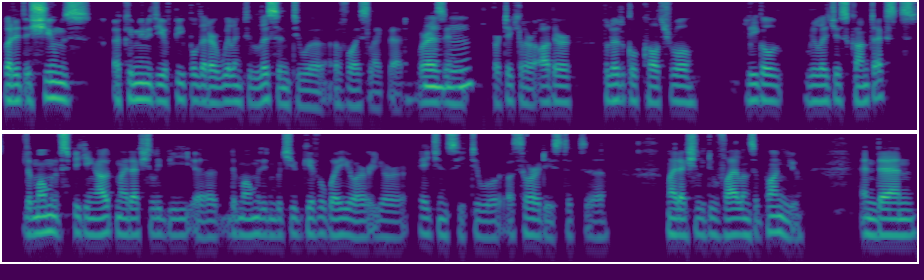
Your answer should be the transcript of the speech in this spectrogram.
but it assumes a community of people that are willing to listen to a, a voice like that. Whereas mm-hmm. in particular other political, cultural, legal, religious contexts, the moment of speaking out might actually be uh, the moment in which you give away your your agency to authorities that uh, might actually do violence upon you, and then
